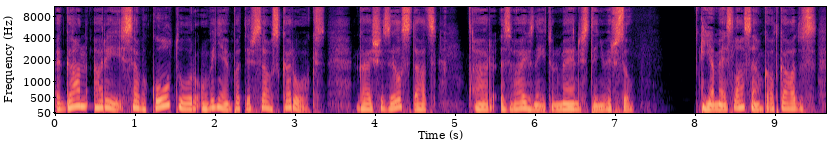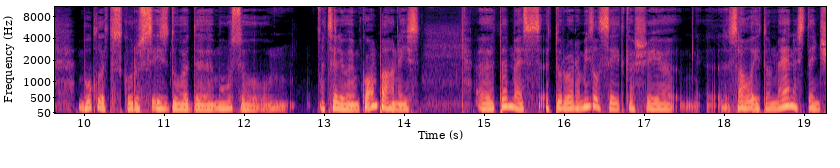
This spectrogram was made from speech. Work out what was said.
gan arī savu kultūru, un viņiem pat ir savs karoks, gaiši zils tāds ar zvaigznītu un mēnestiņu virsū ja mēs lasām kaut kādus bukletus, kurus izdod eh, mūsu ceļojuma kompānijas, uh, tad mēs tur varam izlasīt, ka šie saulīt un mēnestiņš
